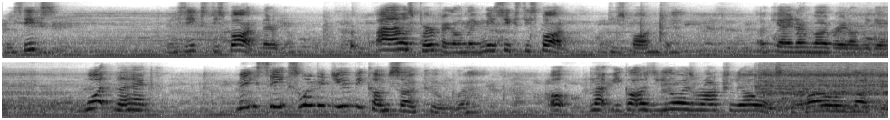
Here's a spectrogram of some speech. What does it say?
Meeseeks? Meeseeks despawn. There we go. Wow, that was perfect. I was like, Meeseeks despawn. Despawn. okay, I don't vibrate on me, game. What the heck? Meeseeks, when did you become so cool? Oh, like you guys, you guys were actually always cool. I always liked you.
